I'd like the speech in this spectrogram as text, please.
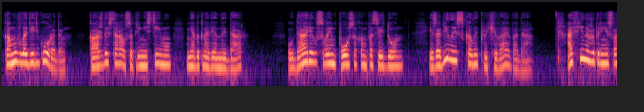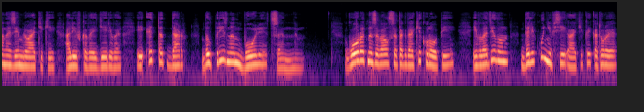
кому владеть городом. Каждый старался принести ему необыкновенный дар. Ударил своим посохом Посейдон, и забила из скалы ключевая вода. Афина же принесла на землю Атики оливковое дерево, и этот дар был признан более ценным. Город назывался тогда Кикропией, и владел он далеко не всей Атикой, которая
